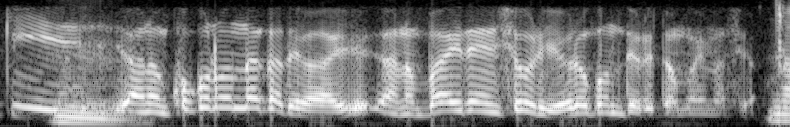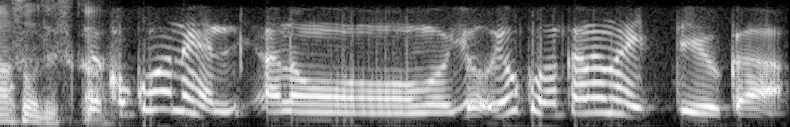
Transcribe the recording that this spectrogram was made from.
直、うん、あの心の中ではあのバイデン勝利喜んでると思いますよ。あそうですか。ここはねあのよよくわからないっていうか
